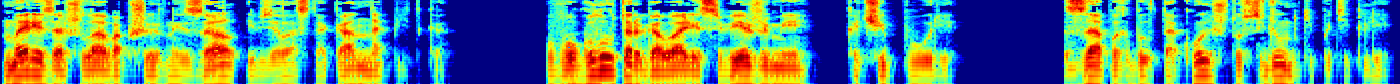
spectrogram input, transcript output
Мэри зашла в обширный зал и взяла стакан напитка. В углу торговали свежими хачапури. Запах был такой, что слюнки потекли.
